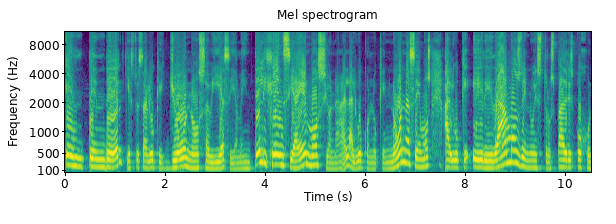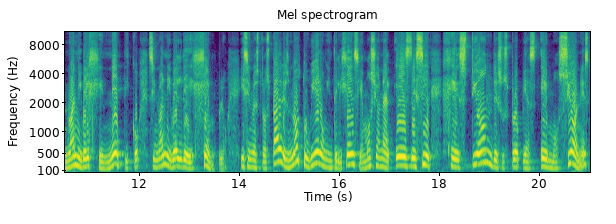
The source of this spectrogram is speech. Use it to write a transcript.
entender, y esto es algo que yo no sabía, se llama inteligencia emocional, algo con lo que no nacemos, algo que heredamos de nuestros padres, ojo, no a nivel genético, sino a nivel de ejemplo. Y si nuestros padres no tuvieron inteligencia emocional, es decir, gestión de sus propias emociones,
